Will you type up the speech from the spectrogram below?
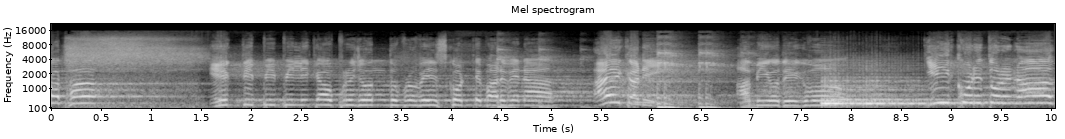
কথা। একটি পিপিলিকাও পর্যন্ত প্রবেশ করতে পারবে না। এই কানি আমিও দেখব কি করে তোর নাক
